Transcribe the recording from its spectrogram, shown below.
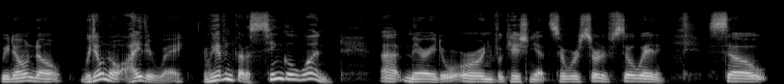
We don't know. We don't know either way. And we haven't got a single one uh, married or, or in vocation yet. So we're sort of still waiting. So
